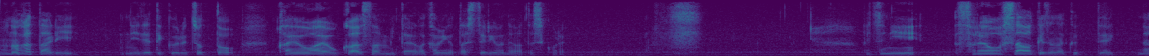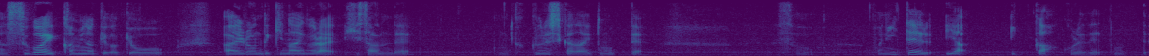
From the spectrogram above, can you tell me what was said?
物語に出てくるちょっとか弱いお母さんみたいな髪型してるよね私これ。別にそれをしたわけじゃなくってなんかすごい髪の毛が今日アイロンできないぐらい悲惨でくくるしかないと思って。ポニーテール。いやいっか。これでと思って。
